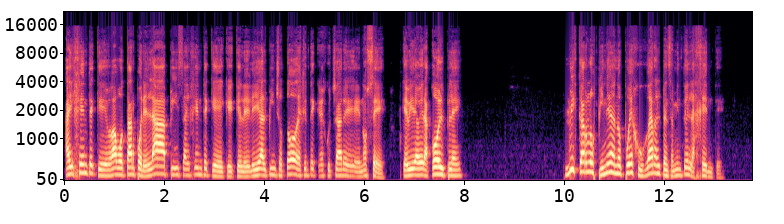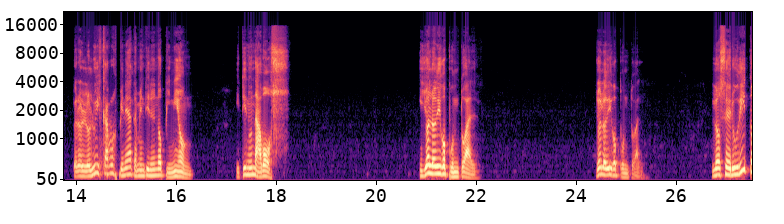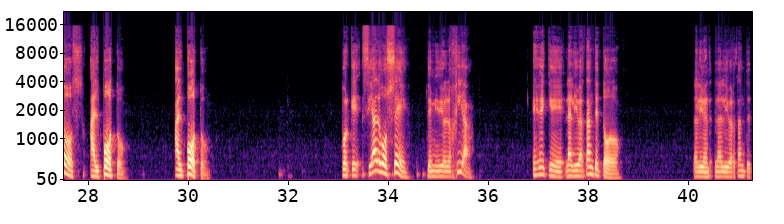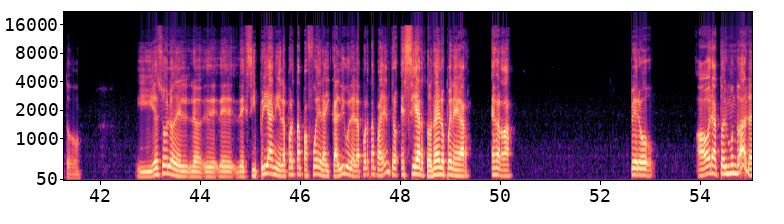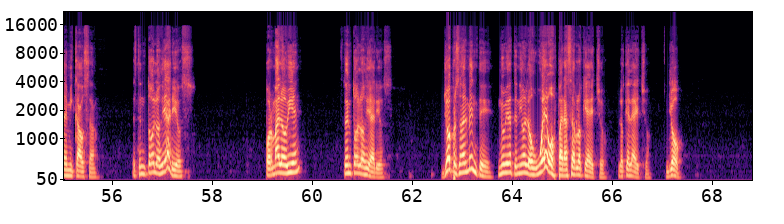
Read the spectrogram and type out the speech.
Hay gente que va a votar por el lápiz, hay gente que, le, llega al pincho todo, hay gente que va a escuchar, eh, no sé, que viene a ver a Coldplay. Luis Carlos Pineda no puede juzgar al pensamiento de la gente, pero Luis Carlos Pineda también tiene una opinión y tiene una voz. Y yo lo digo puntual. Yo lo digo puntual. Los eruditos al poto, al poto. Porque si algo sé de mi ideología, es de que la libertad ante todo. La, libertad ante todo. Y eso lo, de, de, de, Cipriani de la puerta para afuera y Calígula de la puerta para adentro, es cierto, nadie lo puede negar. Es verdad. Pero ahora todo el mundo habla de mi causa. Está en todos los diarios. Por mal o bien, está en todos los diarios. Yo personalmente no hubiera tenido los huevos para hacer lo que ha hecho, lo que él ha hecho. Yo.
